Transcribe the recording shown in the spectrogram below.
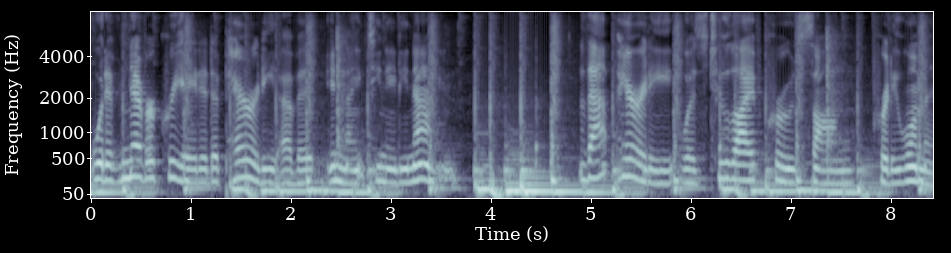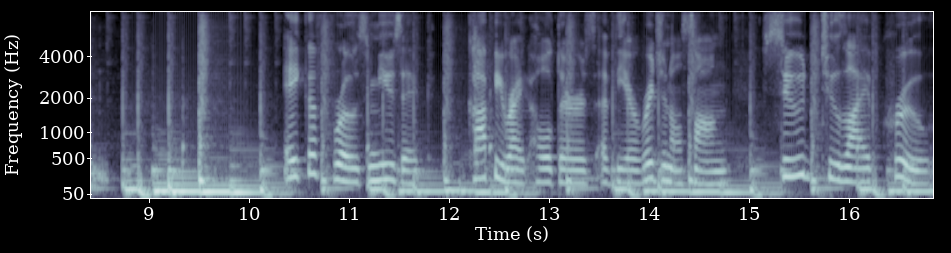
would have never created a parody of it in 1989. That parody was Two Live Crew's song Pretty Woman. Acuff Rose Music copyright holders of the original song sued Two Live Crew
